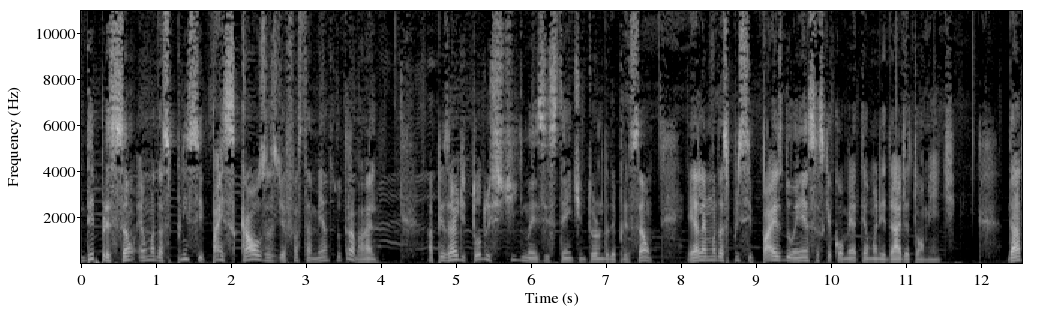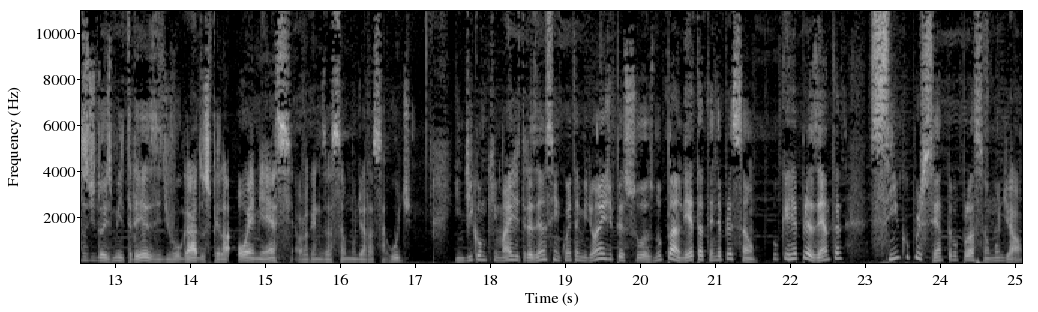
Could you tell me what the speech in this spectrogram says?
Depressão é uma das principais causas de afastamento do trabalho. Apesar de todo o estigma existente em torno da depressão, ela é uma das principais doenças que acometem a humanidade atualmente. Dados de 2013, divulgados pela OMS, a Organização Mundial da Saúde, indicam que mais de 350 milhões de pessoas no planeta têm depressão, o que representa 5% da população mundial.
